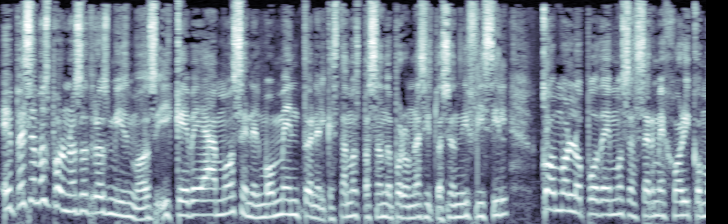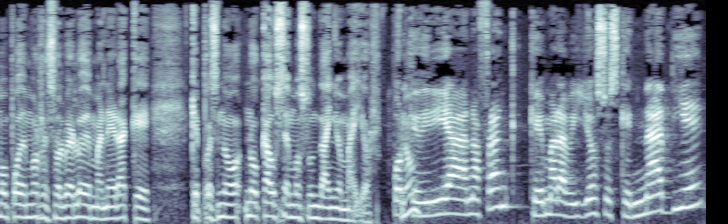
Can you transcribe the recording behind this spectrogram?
empecemos por nosotros mismos y que veamos en el momento en el que estamos pasando por una situación difícil, cómo lo podemos hacer mejor y cómo podemos resolverlo de manera que, que pues no, no causemos un daño mayor. Porque diría Ana Frank, qué maravilloso es que nadie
